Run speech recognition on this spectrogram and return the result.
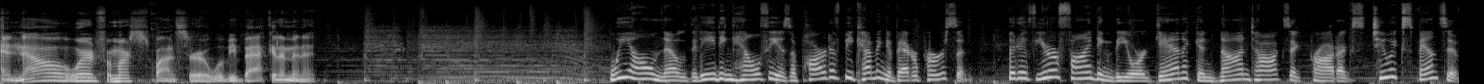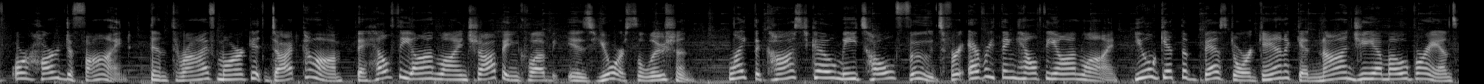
And now, a word from our sponsor. We'll be back in a minute. We all know that eating healthy is a part of becoming a better person. But if you're finding the organic and non toxic products too expensive or hard to find, then ThriveMarket.com, the healthy online shopping club, is your solution. Like the Costco meets Whole Foods for everything healthy online, you'll get the best organic and non GMO brands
